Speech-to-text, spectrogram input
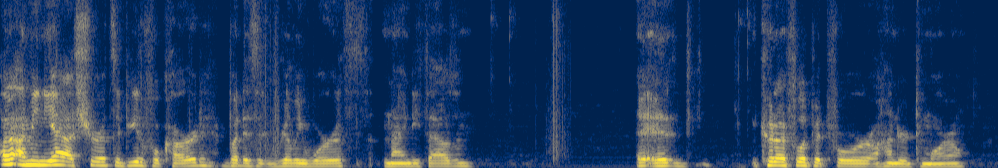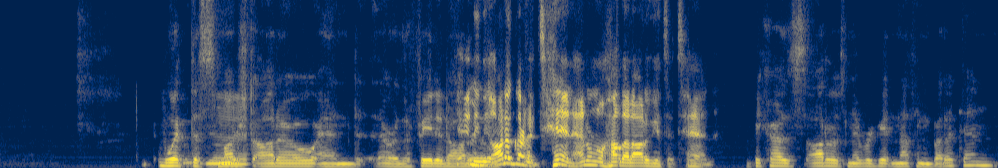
I, mean, yeah, sure, it's a beautiful card, but is it really worth ninety thousand? Could I flip it for a hundred tomorrow? With the smudged auto and or the faded auto? yeah, I mean, the auto got a ten. I don't know how that auto gets a ten. because autos never get nothing but a ten.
